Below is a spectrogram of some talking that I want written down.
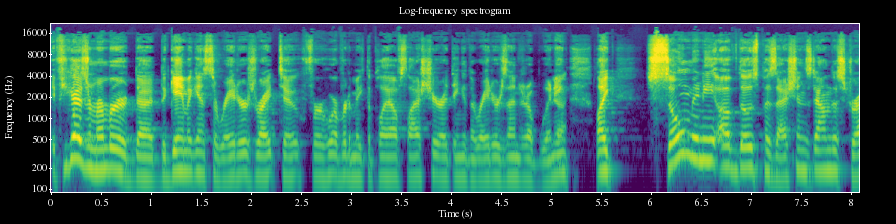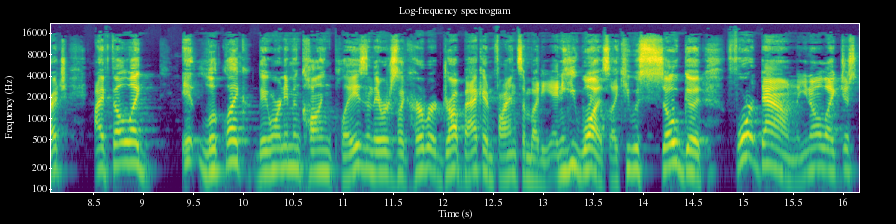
if you guys remember the the game against the Raiders, right? To for whoever to make the playoffs last year, I think the Raiders ended up winning. Yeah. Like so many of those possessions down the stretch, I felt like it looked like they weren't even calling plays and they were just like Herbert drop back and find somebody and he was like he was so good fourth down you know like just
